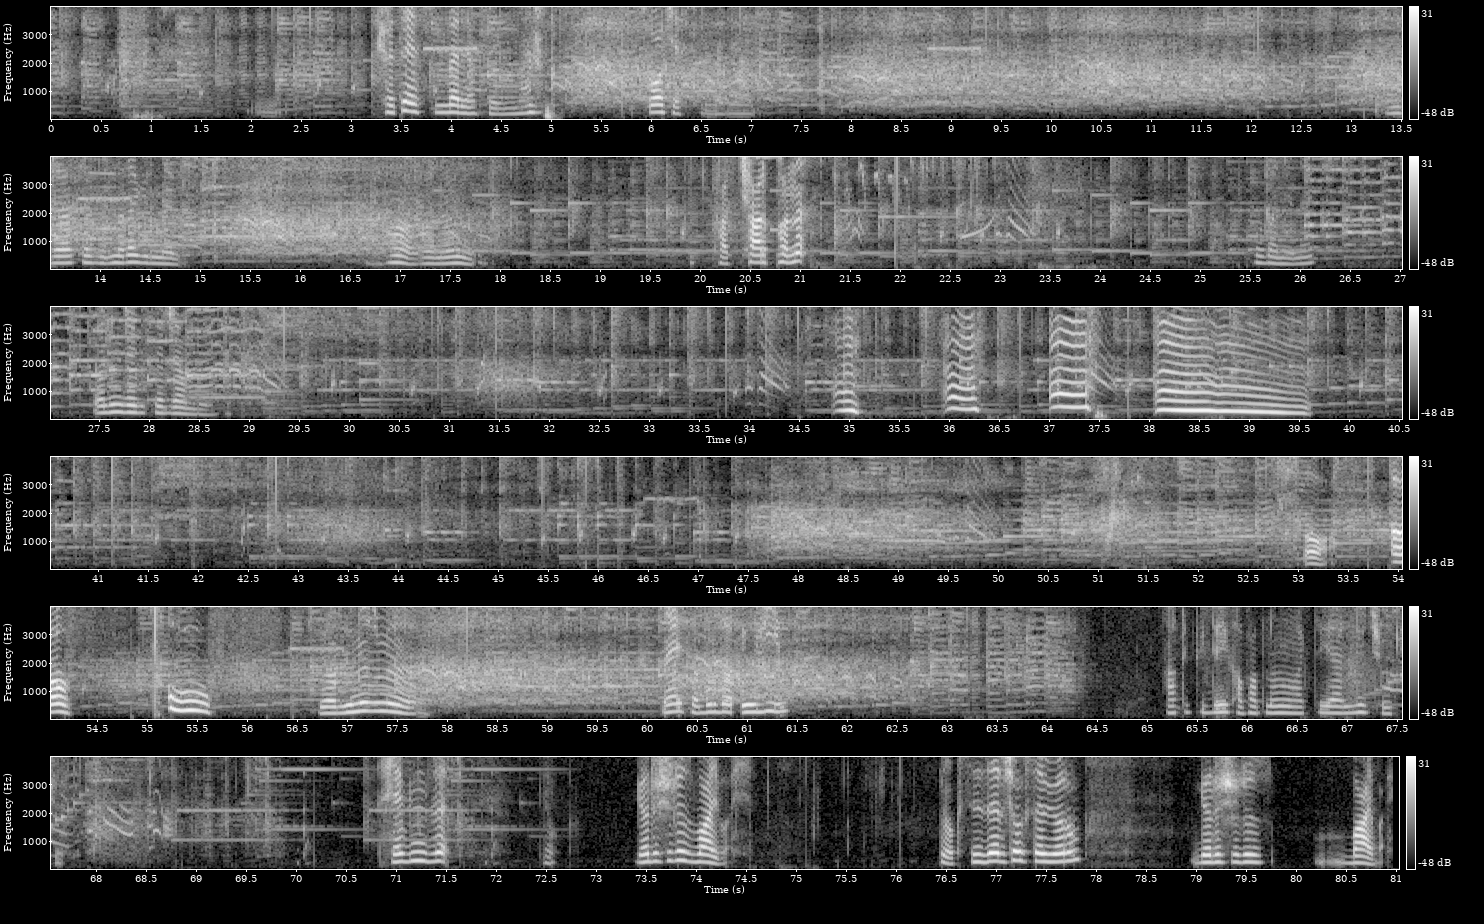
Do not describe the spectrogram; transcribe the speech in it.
Kötü espriler yapıyorum ben. Soğuk espriler yani. Herkes bunlara gülmeli. Aha ben. İki kat çarpanı. Buradan inek. Ölünce bitireceğim bu. Mm. Mm. Of. Of. Gördünüz mü? Neyse burada öleyim. Artık videoyu kapatmama vakti geldi çünkü. Hepinize yok. Görüşürüz bay bay. Yok sizleri çok seviyorum. Görüşürüz bay bay.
